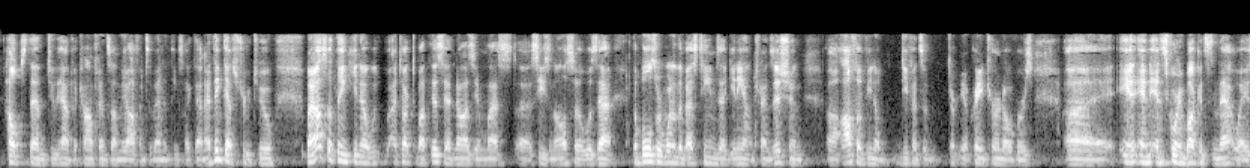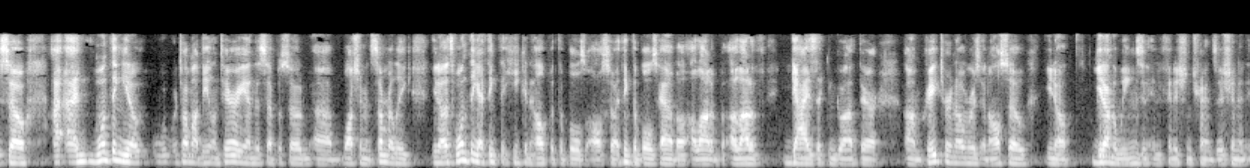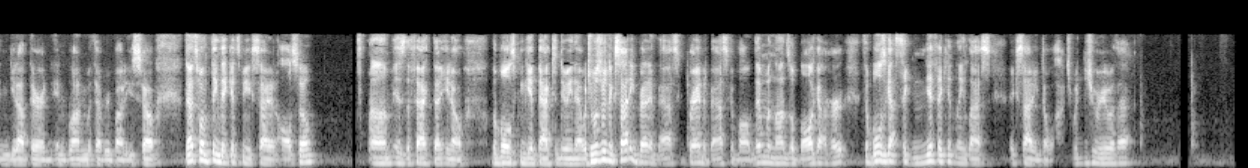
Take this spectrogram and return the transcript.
helps them to have the confidence on the offensive end and things like that. And I think that's true too. But I also think, you know, I talked about this ad nauseum last uh, season also was that the Bulls were one of the best teams at getting out in transition uh, off of, you know, defensive, you know, creating turnovers uh, and, and, and, scoring buckets in that way. So I, I, one thing, you know, we're talking about Dalen Terry in this episode, um, watching him in summer league. You know, that's one thing I think that he can help with the Bulls also. I think the Bulls have a, a lot of a lot of guys that can go out there, um, create turnovers, and also you know get on the wings and, and finish in transition and, and, get out there and, and, run with everybody. So that's one thing that gets me excited also. Um, is the fact that you know the Bulls can get back to doing that, which was an exciting brand of, bas- brand of basketball. Then when Lonzo Ball got hurt, the Bulls got significantly less exciting to watch. Wouldn't you agree with that?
